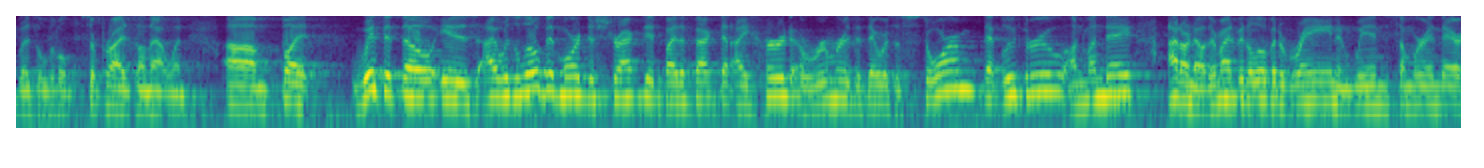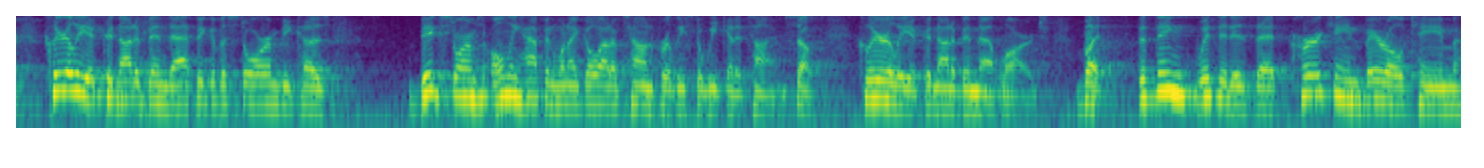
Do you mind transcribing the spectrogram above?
was a little surprised on that one. Um, but with it, though, is I was a little bit more distracted by the fact that I heard a rumor that there was a storm that blew through on Monday. I don't know. There might have been a little bit of rain and wind somewhere in there. Clearly, it could not have been that big of a storm because big storms only happen when I go out of town for at least a week at a time. So clearly, it could not have been that large. But the thing with it is that Hurricane Beryl came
